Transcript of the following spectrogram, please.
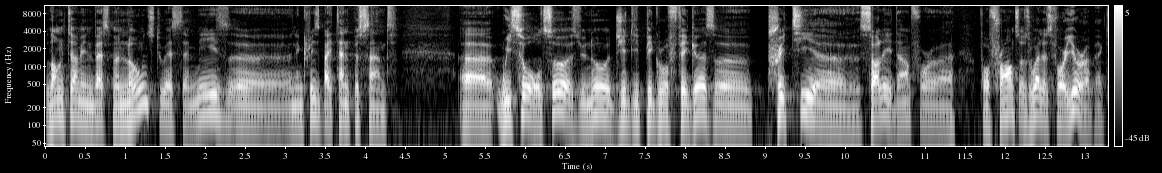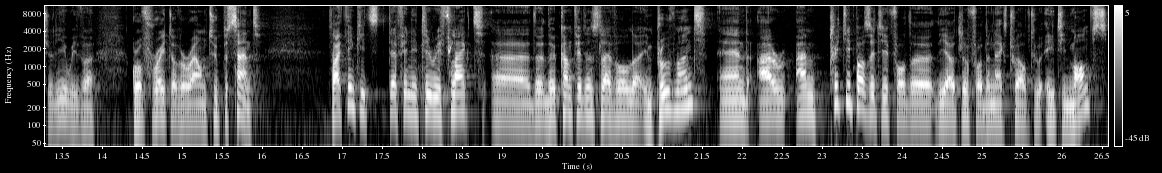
long-term investment loans to SMEs, uh, an increase by 10%. Uh, we saw also, as you know, GDP growth figures uh, pretty solid huh, for, uh, for France as well as for Europe, actually, with a growth rate of around 2%. So I think it's definitely reflect uh, the, confidence level uh, improvement, and I, am pretty positive for the, the outlook for the next 12 to 18 months,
